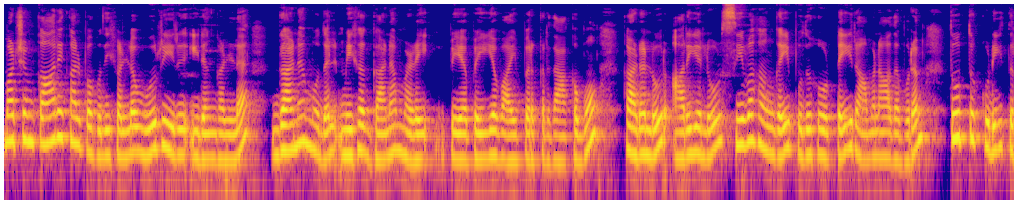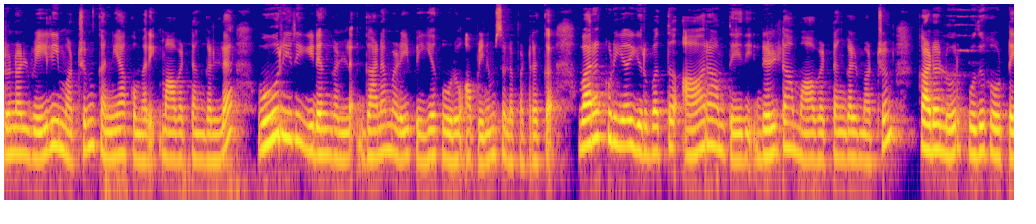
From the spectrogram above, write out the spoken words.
மற்றும் காரைக்கால் பகுதிகளில் ஓரிரு இடங்களில் கன முதல் மிக கனமழை பெய்ய பெய்ய வாய்ப்பு இருக்கிறதாகவும் கடலூர் அரியலூர் சிவகங்கை புதுக்கோட்டை ராமநாதபுரம் தூத்துக்குடி திருநெல்வேலி மற்றும் கன்னியாகுமரி மாவட்டங்களில் ஓர் ஓரிரு இடங்களில் கனமழை பெய்யக்கூடும் அப்படின்னு சொல்லப்பட்டிருக்கு. வரக்கூடிய இருபத்து ஆறாம் தேதி டெல்டா மாவட்டங்கள் மற்றும் கடலூர் புதுக்கோட்டை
